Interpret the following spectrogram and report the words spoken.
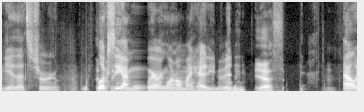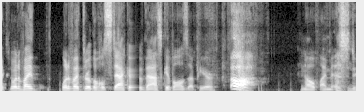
Yeah, that's true. There's Look, see, I'm wearing one on my head even. Yes. Alex, what if I what if I throw the whole stack of basketballs up here? Ah! Nope, I missed.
